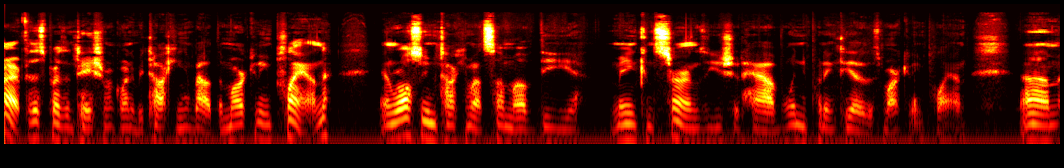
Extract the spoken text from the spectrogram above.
Alright, for this presentation we're going to be talking about the marketing plan and we're also going to be talking about some of the main concerns that you should have when you're putting together this marketing plan. Um,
